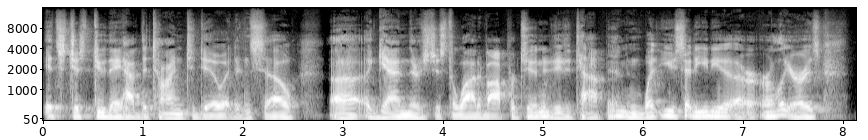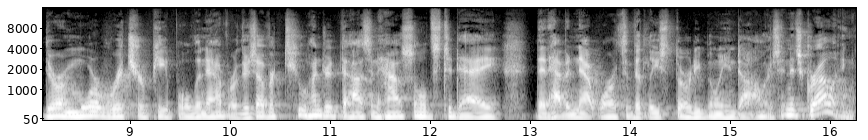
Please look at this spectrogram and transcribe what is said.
it's just, do they have the time to do it? And so, uh, again, there's just a lot of opportunity to tap in. And what you said, Edie, uh, earlier is there are more richer people than ever. There's over 200,000 households today that have a net worth of at least $30 billion, and it's growing.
